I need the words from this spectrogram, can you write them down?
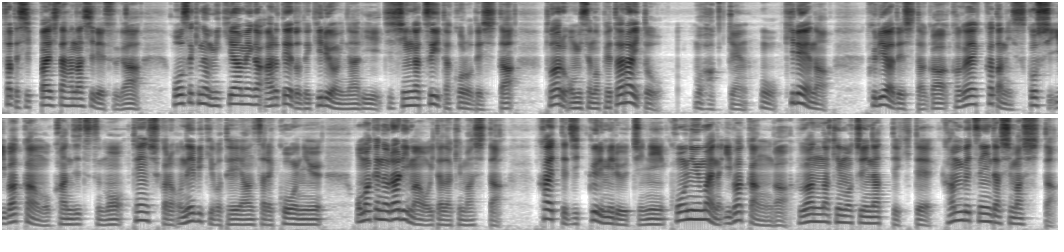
さて失敗した話ですが、宝石の見極めがある程度できるようになり、自信がついた頃でした。とあるお店のペタライトを発見。お綺麗なクリアでしたが、輝き方に少し違和感を感じつつも、店主からお値引きを提案され購入。おまけのラリマーをいただきました。帰ってじっくり見るうちに購入前の違和感が不安な気持ちになってきて鑑別に出しました。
